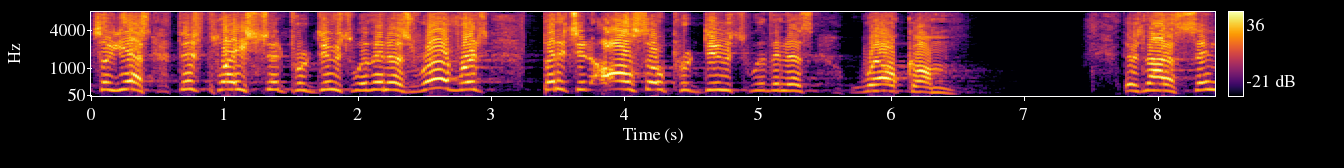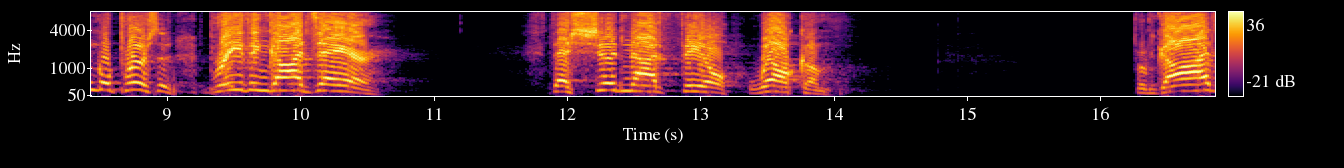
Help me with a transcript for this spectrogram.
So, yes, this place should produce within us reverence, but it should also produce within us welcome. There's not a single person breathing God's air that should not feel welcome from God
